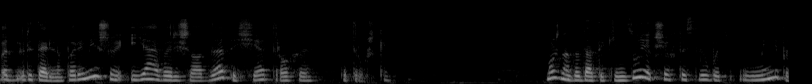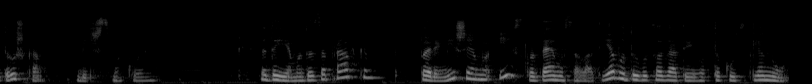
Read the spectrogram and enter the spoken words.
ретельно перемішую, і я вирішила додати ще трохи петрушки. Можна додати кінзу, якщо хтось любить, і мені петрушка більш смакує. Додаємо до заправки, перемішуємо і складаємо салат. Я буду викладати його в таку скляну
